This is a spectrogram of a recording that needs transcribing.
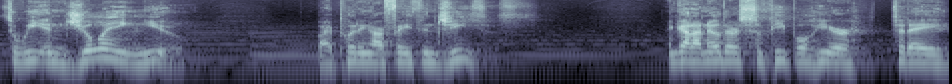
So we enjoying you by putting our faith in Jesus. And God, I know there's some people here today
